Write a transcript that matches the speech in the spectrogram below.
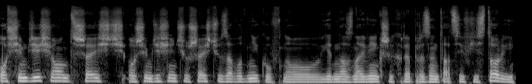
Y, 86, 86 zawodników, no jedna z największych reprezentacji w historii,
